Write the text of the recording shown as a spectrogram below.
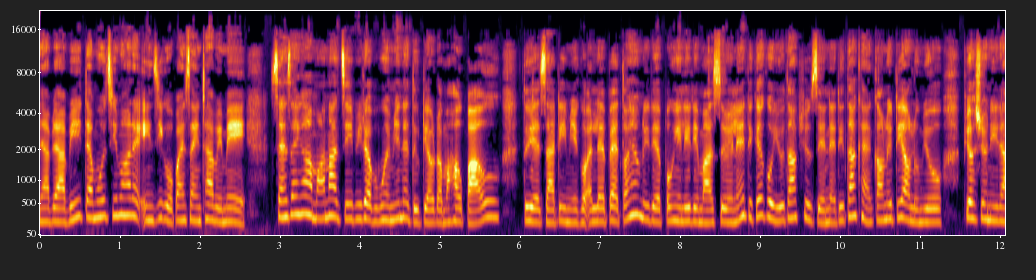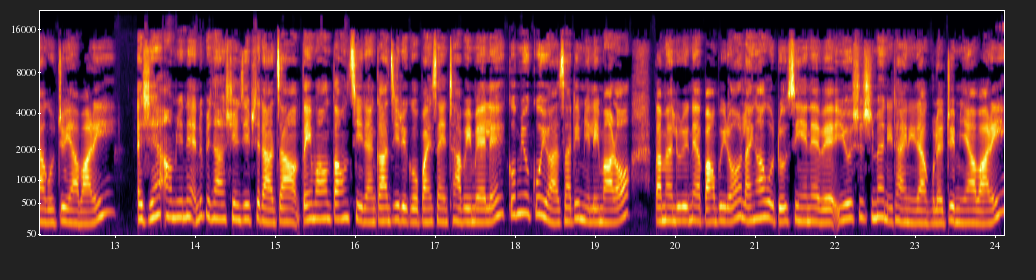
များပြားပြီးတန်မိုးကြီးမားတဲ့အင်ဂျီကိုပိုင်ဆိုင်ထားပေမဲ့ဆန်ဆိုင်ကမာနကြီးပြီးတော့ဘဝင်မြင့်တဲ့သူတယောက်တော့မဟုတ်ပါဘူး။သူရဲ့ဇာတိမြေကိုအလဲပတ်တွားရောက်နေတဲ့ပုံရိပ်လေးတွေမှာဆိုရင်လည်းတကယ့်ကိုယူသားဖြူစင်တဲ့ဒေသခံကောင်းလေးတယောက်လိုမျိုးပျော်ရွှင်နေတာကိုတွေ့ရပါတယ်။ အရန်အောင်မြင်တဲ့အနုပညာရှင်ကြီးဖြစ်တာကြောင့်တိမ်ပေါင်းတောင်းချီတန်ကားကြီးတွေကိုပိုင်ဆိုင်ထားပေးမယ်လေကိုမျိုးကိုရွာဇာတိမြေလေးမှာတော့တာမန်လူတွေနဲ့ပေါင်းပြီးတော့လိုင်းကားကိုတိုးစီရင်နဲ့ပဲရိုးရှုရှမက်နေထိုင်နေတာကိုလည်းတွေ့မြင်ရပါတယ်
